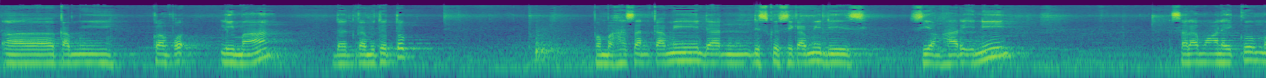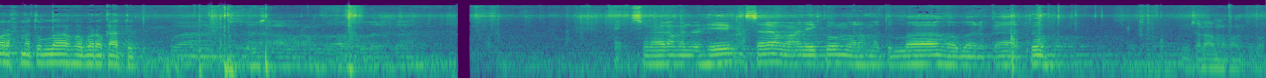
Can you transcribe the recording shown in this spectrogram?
uh, kami kelompok 5 dan kami tutup pembahasan kami dan diskusi kami di siang hari ini. Assalamualaikum warahmatullahi wabarakatuh. Bismillahirrahmanirrahim. Assalamualaikum warahmatullahi wabarakatuh. Assalamualaikum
